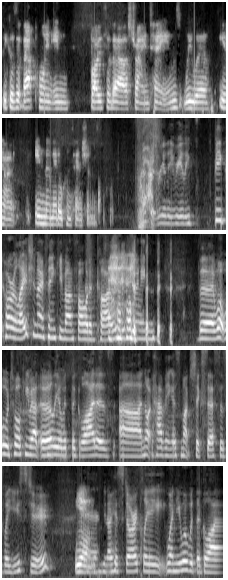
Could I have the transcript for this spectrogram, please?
because at that point in both of our Australian teams we were you know in the medal contentions. Right. That's a really, really big correlation I think you've unfolded, Kylie, between the what we were talking about earlier with the gliders uh, not having as much success as we're used to. Yeah. And, you know, historically, when you were with the glide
